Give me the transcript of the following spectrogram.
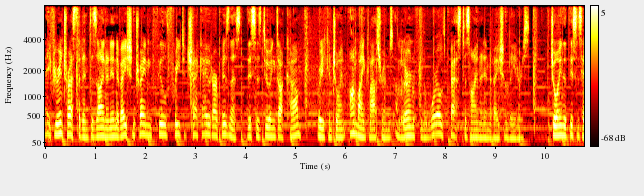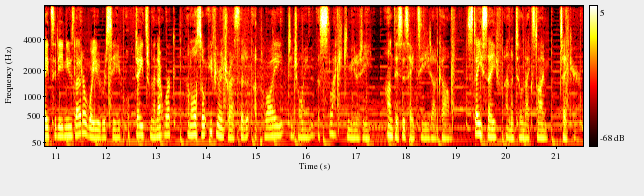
If you're interested in design and innovation training, feel free to check out our business, thisisdoing.com, where you can join online classrooms and learn from the world's best design and innovation leaders. Join the This Is HCD newsletter where you'll receive updates from the network. And also, if you're interested, apply to join the Slack community on thisishcd.com. Stay safe, and until next time, take care.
